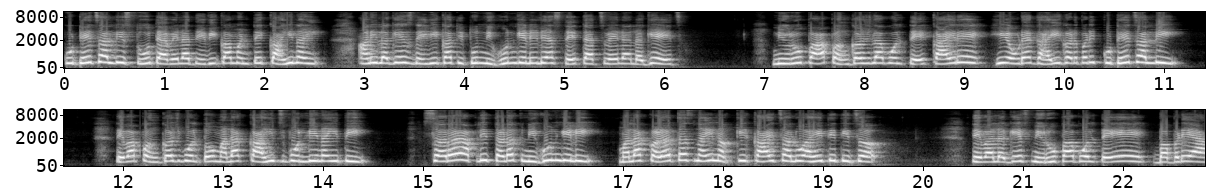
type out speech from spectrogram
कुठे चाललीस तू? त्यावेळेला देविका म्हणते काही नाही. आणि लगेच देविका तिथून निघून गेलेली असते. त्याच वेळेला लगेच निरूपा पंकजला बोलते काय रे? ही एवढ्या घाई गडबडीत कुठे चालली? तेव्हा पंकज बोलतो मला काहीच बोलली नाही ती. सरळ आपली तडक निघून गेली. मला कळतच नाही नक्की काय चालू आहे ते तिचं. तेव्हा लगेच निरूपा बोलते बबड्या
